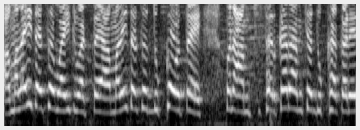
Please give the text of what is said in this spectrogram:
आम्हालाही त्याचं वाईट वाटतं आहे आम्हालाही त्याचं दुःख होतं आहे पण आमची सरकार आमच्या दुःखाकडे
